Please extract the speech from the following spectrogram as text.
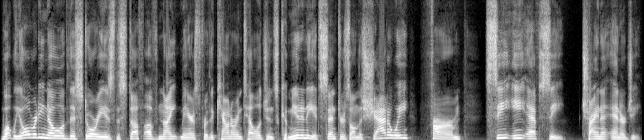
What we already know of this story is the stuff of nightmares for the counterintelligence community. It centers on the shadowy firm CEFC, China Energy,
